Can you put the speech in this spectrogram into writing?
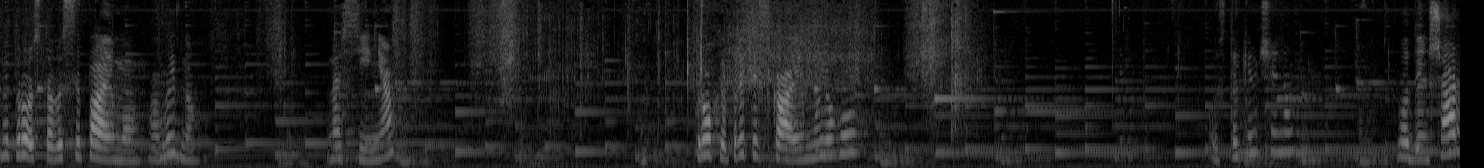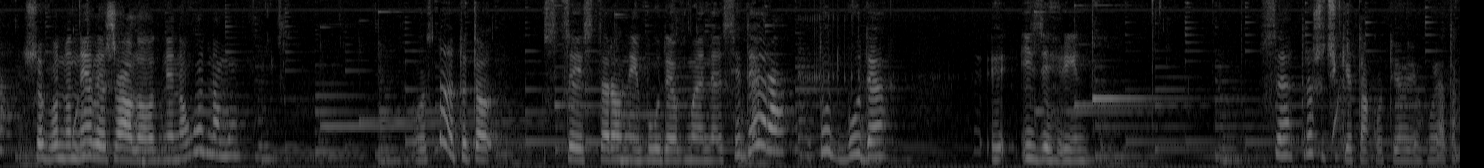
ми просто висипаємо, вам видно, насіння, трохи притискаємо його. Ось таким чином. В один шар, щоб воно не лежало одне на одному. Ось, ну, тут з цієї сторони буде в мене сідера, тут буде е, Green. Все, трошечки так от я його, я так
